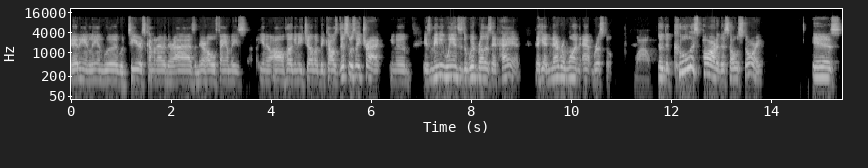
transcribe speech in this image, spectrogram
Eddie and Lynn Wood with tears coming out of their eyes and their whole families, you know, all hugging each other because this was a track, you know, as many wins as the Wood brothers had had, they had never won at Bristol. Wow. So the coolest part of this whole story is,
